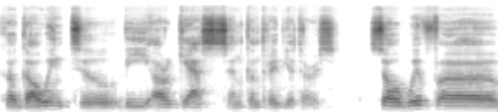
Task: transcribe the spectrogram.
who are going to be our guests and contributors. So we've uh,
